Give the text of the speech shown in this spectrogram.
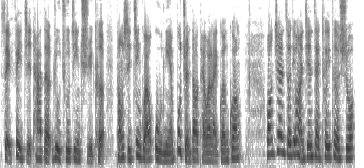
所以废止他的入出境许可，同时尽管五年，不准到台湾来观光。王志安昨天晚间在推特说，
